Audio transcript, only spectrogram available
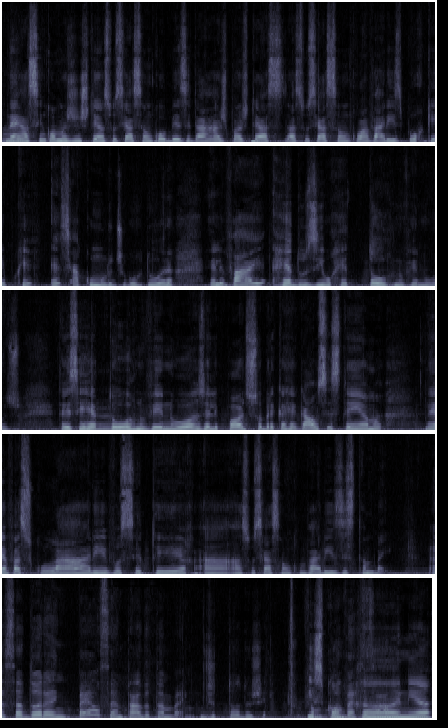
Né? Assim como a gente tem associação com a obesidade, pode ter as- associação com a varize. Por quê? Porque esse acúmulo de gordura, ele vai reduzir o retorno venoso. Então, esse retorno venoso, ele pode sobrecarregar o sistema né, vascular e você ter a associação com varizes também. Essa dor é em pé ou sentada também? De todo jeito. Vamos Espontânea,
